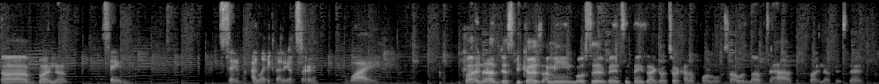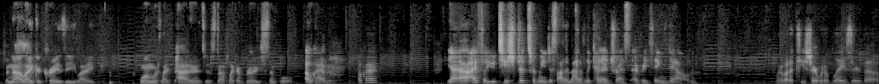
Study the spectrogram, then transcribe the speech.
Uh, button up. Same. Same. I like that answer. Why? Button up just because I mean most of the events and things that I go to are kind of formal, so I would love to have button up instead. But not like a crazy like one with like patterns or stuff, like a very simple. Okay. Okay. Yeah, I feel you. T-shirts for me just automatically kind of dress everything down. What about a t-shirt with a blazer though?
